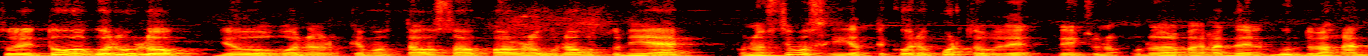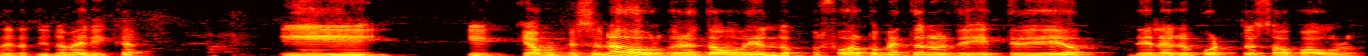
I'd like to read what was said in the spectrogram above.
sobre todo con Ulo. Yo, bueno, los que hemos estado en Sao Paulo en alguna oportunidad, conocemos el gigantesco aeropuerto, de, de hecho, uno de los más grandes del mundo, más grande de Latinoamérica, y, y quedamos impresionados porque lo estamos viendo. Por favor, coméntanos este video del aeropuerto de Sao Paulo.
